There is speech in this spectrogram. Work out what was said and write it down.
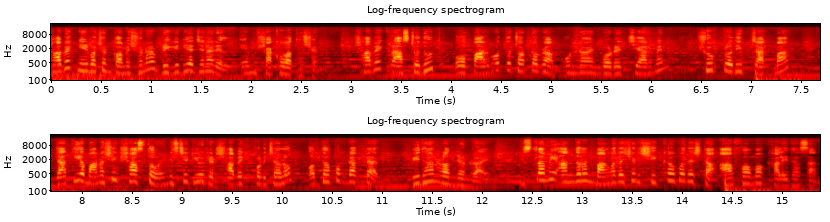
সাবেক নির্বাচন commissioner brigadier general M Shakhawat Hossain, সাবেক রাষ্ট্রদূত ও পার্বত্য চট্টগ্রাম উন্নয়ন বোর্ডের চেয়ারম্যান সুপ্রদীপ চাকমা, জাতীয় মানসিক স্বাস্থ্য ইনস্টিটিউটের সাবেক পরিচালক অধ্যাপক ডাক্তার বিধান রঞ্জন রায়, ইসলামী আন্দোলন বাংলাদেশের শিক্ষা উপদেষ্টা আফম খালিদ হাসান।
